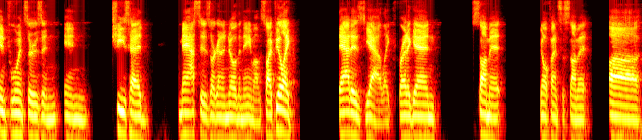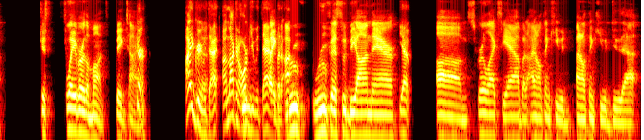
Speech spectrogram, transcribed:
influencers and and cheesehead masses are going to know the name of. So I feel like that is yeah, like Fred again, Summit. No offense to Summit. Uh, just flavor of the month, big time. Sure. I agree with that. I'm not going to argue with that, Like but I, Rufus would be on there. Yep. Um, Skrillex, yeah, but I don't think he would. I don't think he would do that.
